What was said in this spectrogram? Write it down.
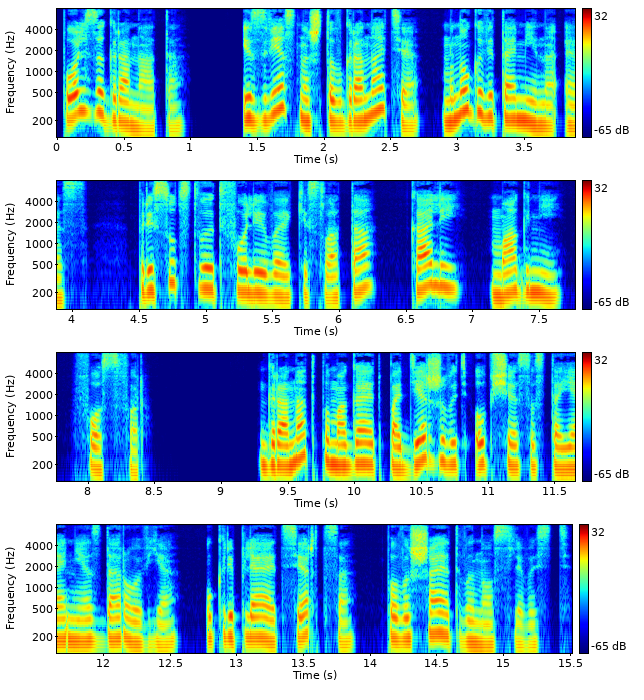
Польза граната. Известно, что в гранате много витамина С, присутствует фолиевая кислота, калий, магний, фосфор. Гранат помогает поддерживать общее состояние здоровья, укрепляет сердце, повышает выносливость.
